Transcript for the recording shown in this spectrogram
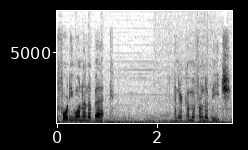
Two forty one on the back. And they're coming from the beach.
